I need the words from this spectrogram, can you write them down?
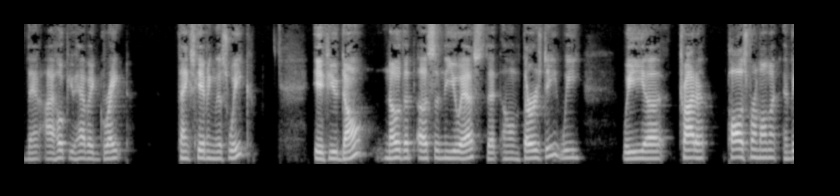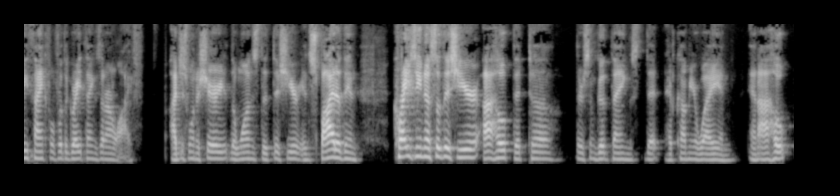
then I hope you have a great Thanksgiving this week. If you don't, know that us in the U.S. that on Thursday we we uh, try to pause for a moment and be thankful for the great things in our life. I just want to share the ones that this year, in spite of the craziness of this year, I hope that uh, there's some good things that have come your way, and and I hope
